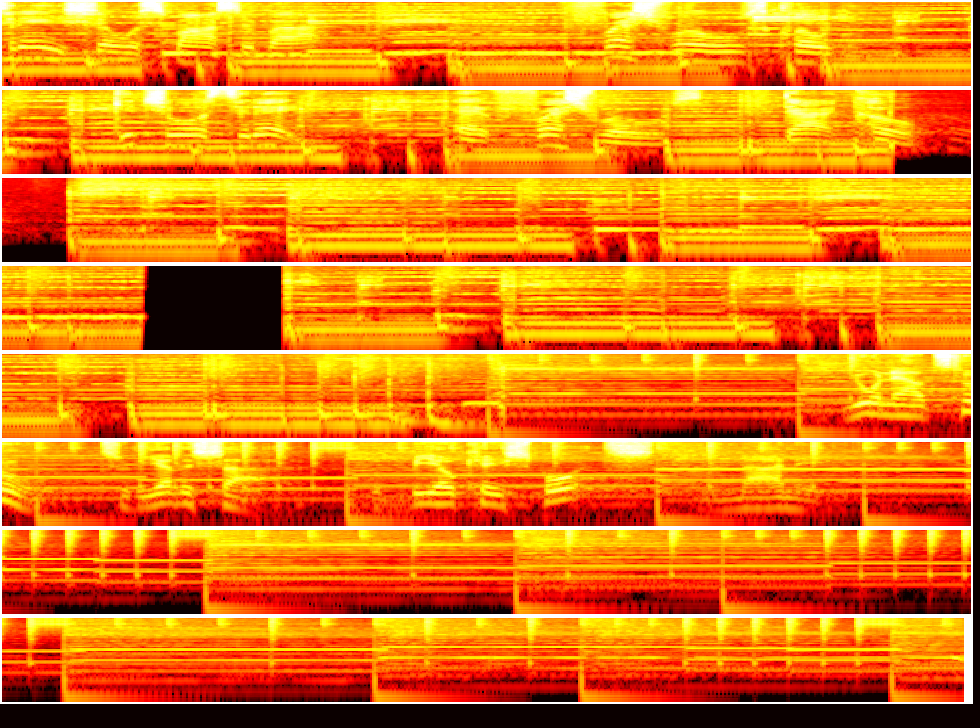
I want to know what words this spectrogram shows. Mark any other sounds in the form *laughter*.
Today's show is sponsored by Fresh Rose Clothing. Get yours today at freshrose.co. You are now tuned to the other side with BLK Sports 980.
